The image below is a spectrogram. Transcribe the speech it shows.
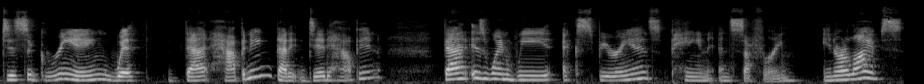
disagreeing with that happening, that it did happen, that is when we experience pain and suffering in our lives.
